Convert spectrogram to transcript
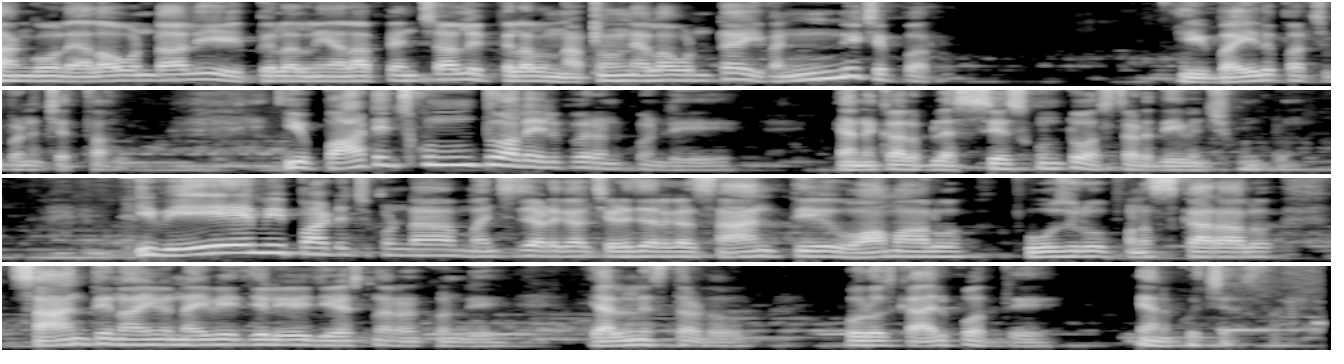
సంఘంలో ఎలా ఉండాలి పిల్లల్ని ఎలా పెంచాలి పిల్లల నటనలు ఎలా ఉంటాయి ఇవన్నీ చెప్పారు. ఈ బయలుపరచబడిన చిత్తాలు. ఇవి పాటించుకుంటూ అలా వెళ్ళిపోయారు అనుకోండి వెనకాల బ్లెస్ చేసుకుంటూ వస్తాడు దీవించుకుంటూ. ఇవేమీ పాటించకుండా మంచి జరగాలి చెడు జరగాలి శాంతి హోమాలు పూజలు పునస్కారాలు శాంతి నాయ నైవేద్యాలు ఏవి చేస్తున్నారు అనుకోండి ఎల్లనిస్తాడు ఓ రోజు కాలిపోద్ది వెనక వచ్చేస్తాడు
